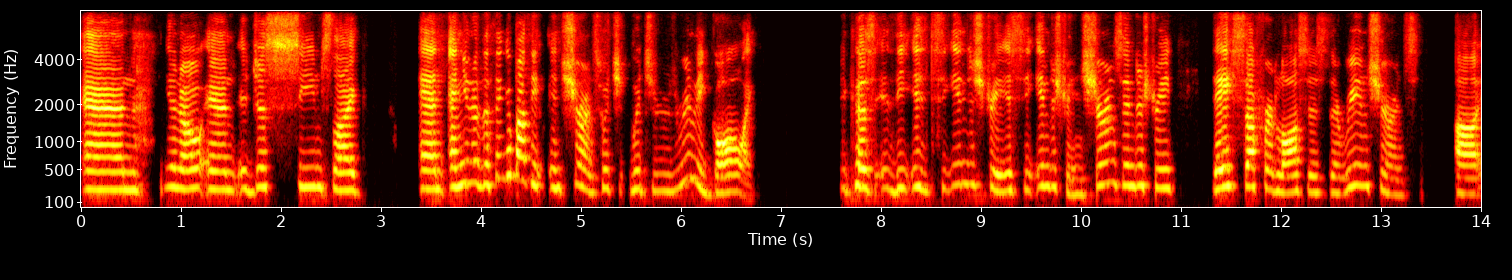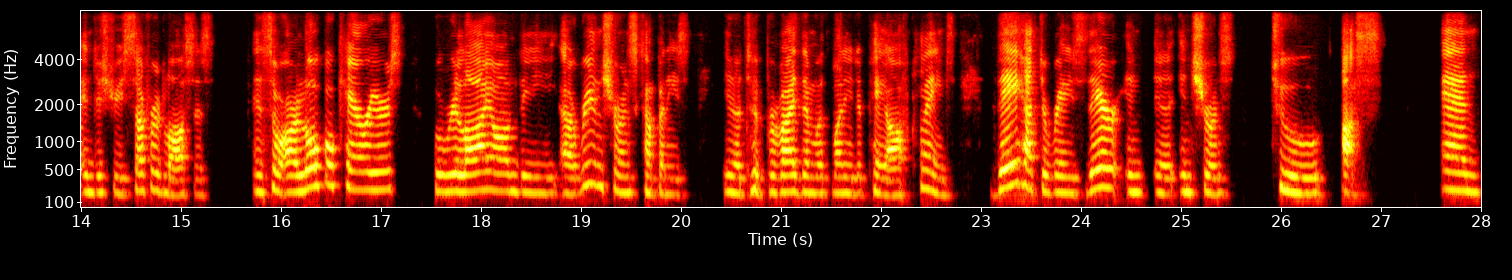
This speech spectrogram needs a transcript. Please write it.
And, you know, and it just seems like, and, and, you know, the thing about the insurance, which, which is really galling because the, it's the industry, it's the industry, insurance industry, they suffered losses, the reinsurance uh, industry suffered losses. And so our local carriers who rely on the uh, reinsurance companies, you know, to provide them with money to pay off claims. they had to raise their in, uh, insurance to us. And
